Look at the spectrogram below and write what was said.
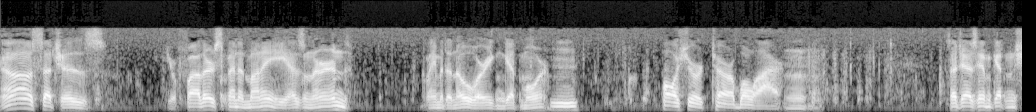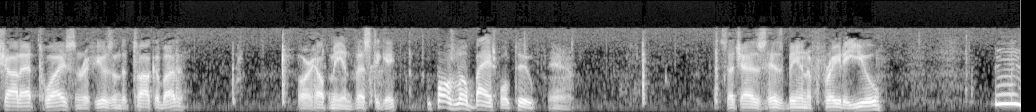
Oh, such as your father spending money he hasn't earned, claiming to know where he can get more. Hmm. Paul's sure a terrible liar. Mm-hmm. Such as him getting shot at twice and refusing to talk about it. Or help me investigate. Paul's a little bashful, too. Yeah. Such as his being afraid of you. Hmm.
